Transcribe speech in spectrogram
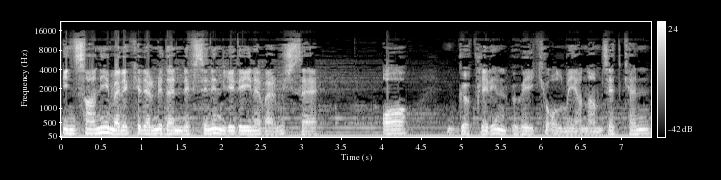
insani melekelerini de nefsinin yedeğine vermişse, o göklerin üveyki olmaya namzetken,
